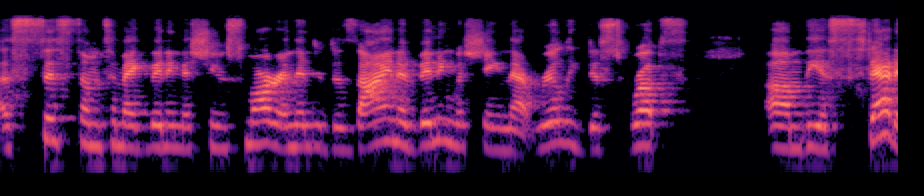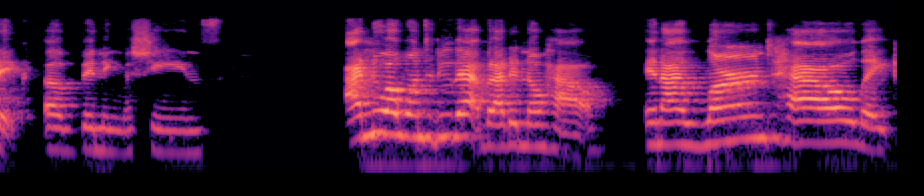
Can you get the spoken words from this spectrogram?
a system to make vending machines smarter and then to design a vending machine that really disrupts um, the aesthetic of vending machines. I knew i wanted to do that but i didn't know how. And i learned how like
